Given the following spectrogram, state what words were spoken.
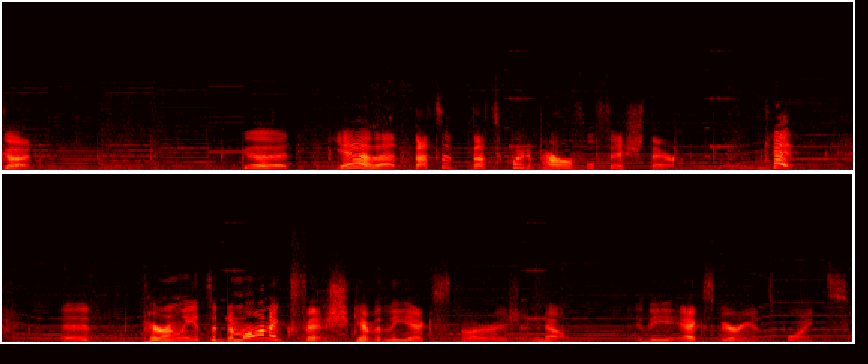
Good. Good. Yeah, that that's a that's quite a powerful fish there. Okay. Uh, apparently it's a demonic fish, given the exploration. No, the experience points.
